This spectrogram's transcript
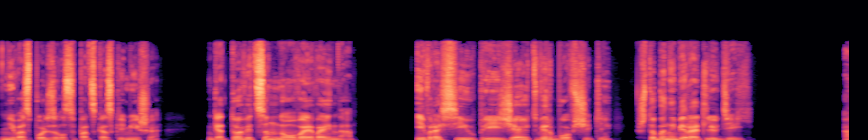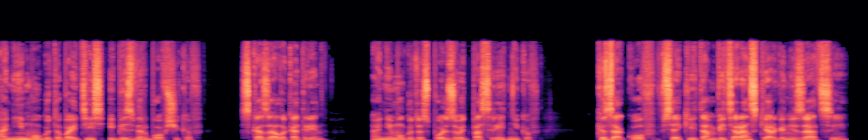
не воспользовался подсказкой Миша. Готовится новая война. И в Россию приезжают вербовщики, чтобы набирать людей. «Они могут обойтись и без вербовщиков», — сказала Катрин. «Они могут использовать посредников, казаков, всякие там ветеранские организации».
